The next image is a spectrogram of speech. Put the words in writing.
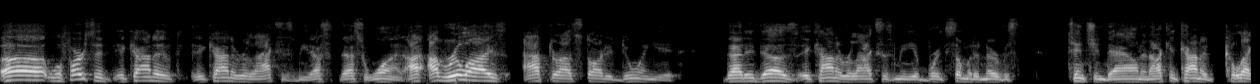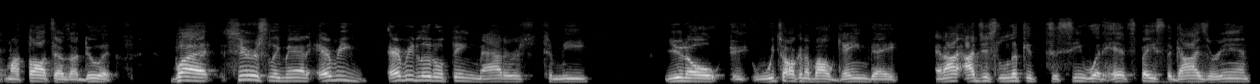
Uh, well, first it it kind of it kind of relaxes me. That's that's one. I, I realized after I started doing it that it does it kind of relaxes me. It breaks some of the nervous tension down, and I can kind of collect my thoughts as I do it. But seriously, man, every every little thing matters to me. You know, eh, we talking about game day, and I, I just look at to see what headspace the guys are in.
